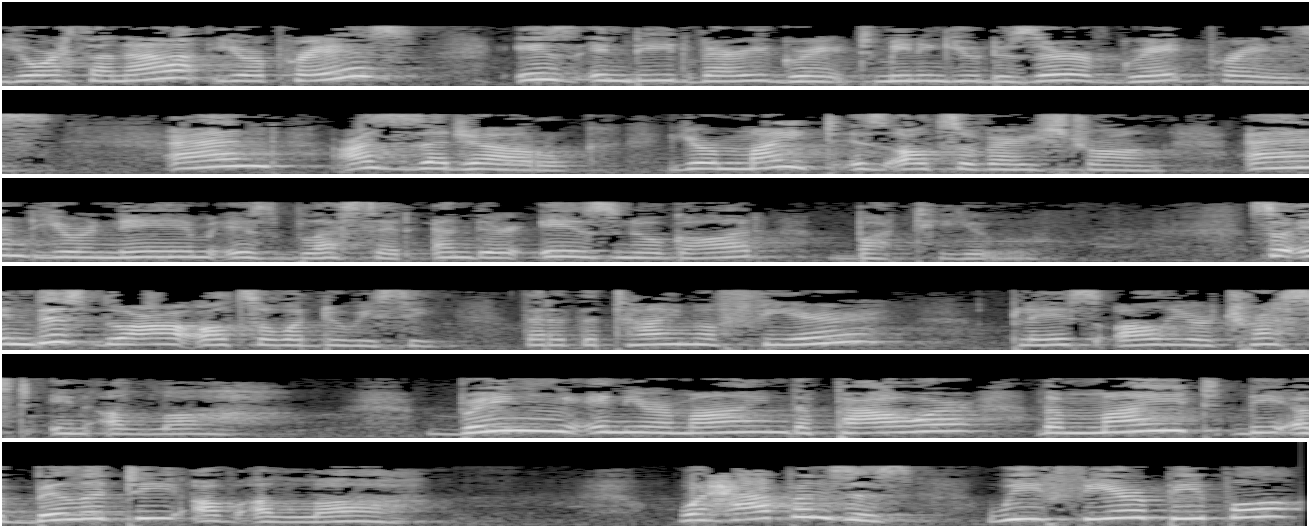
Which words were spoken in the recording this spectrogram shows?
Your thana, your praise, is indeed very great, meaning you deserve great praise. And azza jaruk, your might is also very strong. And your name is blessed. And there is no God but you. So in this dua also what do we see? That at the time of fear, place all your trust in Allah. Bring in your mind the power, the might, the ability of Allah. What happens is, we fear people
